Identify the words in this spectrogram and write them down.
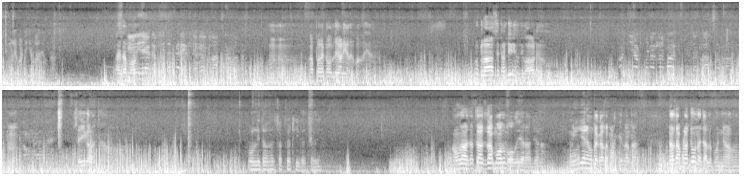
ਕੋਨੇ ਬਾਟੀ ਚ ਪਾ ਦੇ ਹੁੰਦਾ। ਇਹ ਤਾਂ ਮੌ- ਇਹ ਕੰਮ ਤਾਂ ਘਰੇ ਹੁੰਦਾ ਫਿਰ ਗਲਾਸ ਵਾਲਾ ਤਾਂ। ਹੂੰ ਹੂੰ ਆਪਾਂ ਤਾਂ ਕੌਲੇ ਵਾਲੀ ਅੰਦਰ ਪਤਾ ਯਾਰ ਉਹ ਗਲਾਸ ਤੇ ਠੰਡੀ ਨਹੀਂ ਹੁੰਦੀ ਬਾਹਰ ਸਹੀ ਗੱਲ ਆ ਕੋਨੀ ਤਾਂ ਚੱਕ ਠੀਕ ਆ ਚੱਲ ਆਉਂਦਾ ਚਾਚਾ ਅੱਜ ਦਾ ਮੌਸਮ ਬਹੁਤ ਵਧੀਆ ਅੱਜ ਨਾ ਮੀਂਹ ਜੇ ਨੇ ਹੁਣ ਤਾਂ ਗੱਲ ਬਣ ਗਈ ਨਾਲ ਤਾਂ। ਨਾਲ ਤਾਂ ਆਪਣਾ ਝੋਨਾ ਚੱਲ ਪੁੰਨਿਆ ਹੁਣ।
